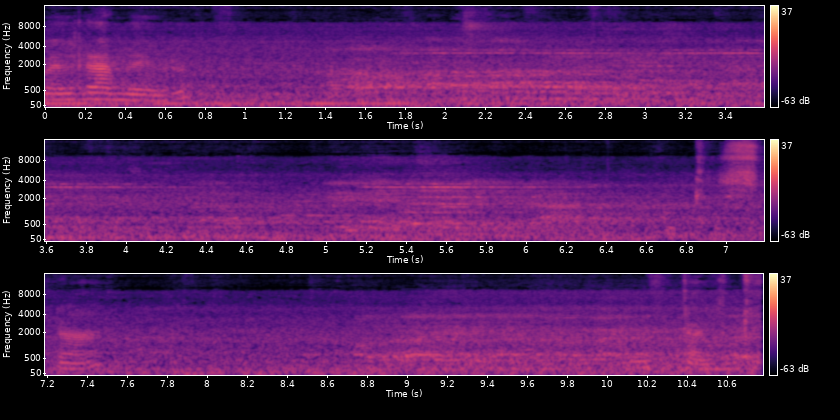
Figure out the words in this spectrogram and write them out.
ಬಲರಾಮ ದೇವರು ಕೃಷ್ಣ. ಕಲ್ಕಿ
